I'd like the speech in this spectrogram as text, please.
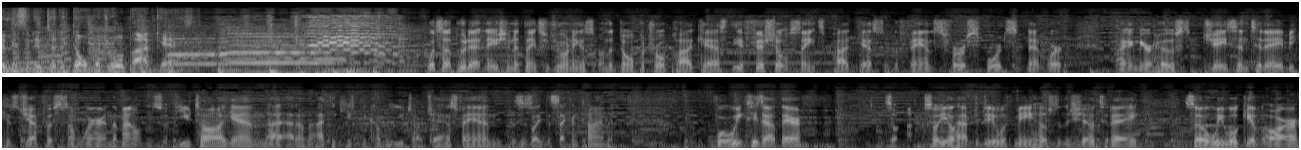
You're listening to the Dome Patrol podcast. What's up, Who Dat Nation, and thanks for joining us on the Dome Patrol podcast, the official Saints podcast of the Fans First Sports Network. I am your host, Jason, today because Jeff was somewhere in the mountains of Utah again. I, I don't know. I think he's become a Utah Jazz fan. This is like the second time in four weeks he's out there. So, so you'll have to deal with me hosting the show today. So we will give our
